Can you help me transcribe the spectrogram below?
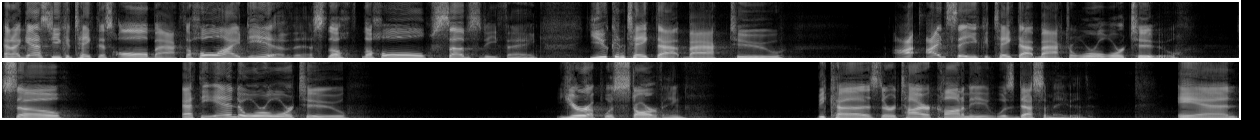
And I guess you could take this all back. The whole idea of this, the the whole subsidy thing, you can take that back to I, I'd say you could take that back to World War II. So at the end of World War II, Europe was starving because their entire economy was decimated. And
